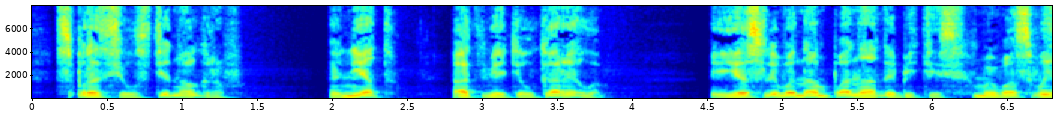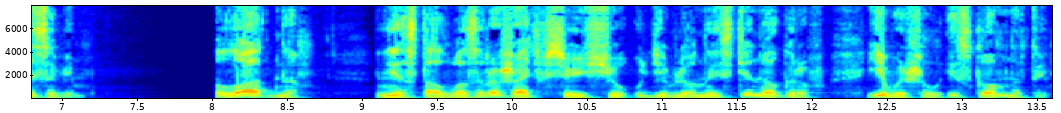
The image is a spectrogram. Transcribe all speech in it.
— спросил стенограф. «Нет», — ответил Карелло. «Если вы нам понадобитесь, мы вас вызовем». «Ладно», — не стал возражать все еще удивленный стенограф и вышел из комнаты.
